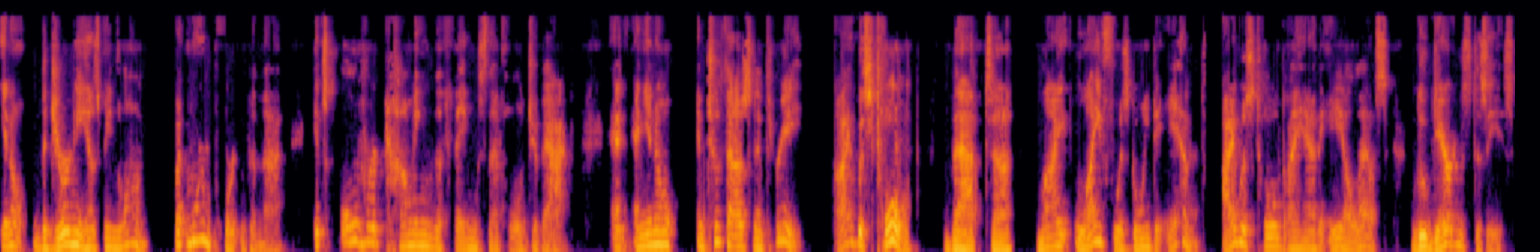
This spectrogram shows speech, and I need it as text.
you know, the journey has been long, but more important than that, it's overcoming the things that hold you back. And and you know, in 2003, I was told that uh, my life was going to end. I was told I had ALS, Lou Gehrig's disease.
